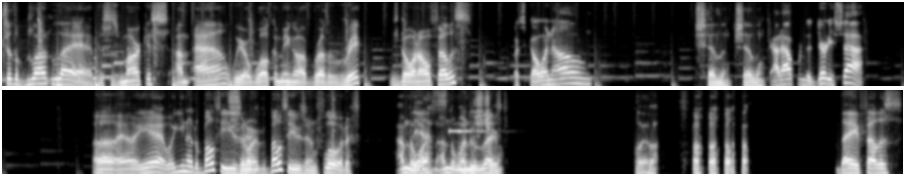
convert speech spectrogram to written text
to the Blunt Lab. This is Marcus. I'm Al. We are welcoming our brother Rick. What's going on, fellas? What's going on? Chilling, chilling. Got out from the dirty south. Uh, hell yeah. Well, you know, the both of you Sure. are the both of you are in Florida. I'm the Yes, one. I'm the one who left. Well, hey, fellas,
